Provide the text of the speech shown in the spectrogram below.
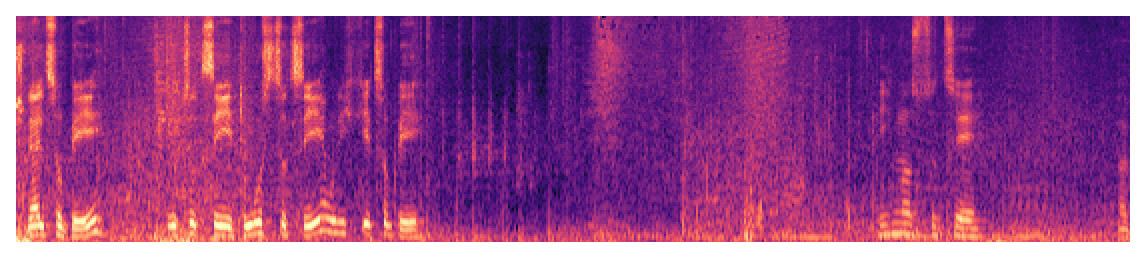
Schnell zu B und zu C. Du musst zu C und ich gehe zu B. Ich muss zu C. Okay.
